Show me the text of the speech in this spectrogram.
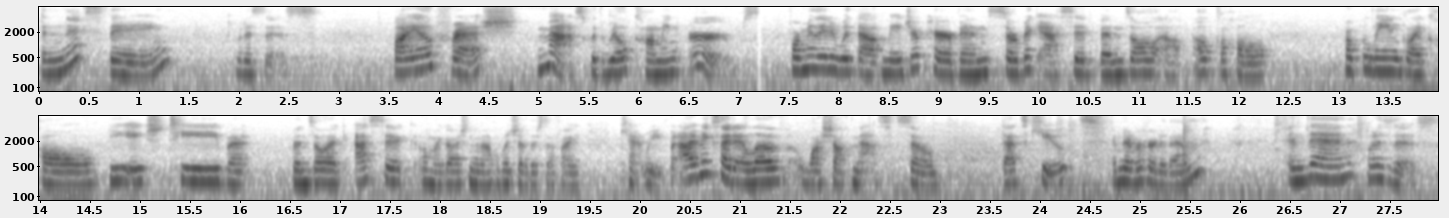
The next thing what is this? Bio fresh mask with real calming herbs formulated without major parabens, sorbic acid, benzoyl al alcohol, propylene glycol, BHT, but benzoic acid, oh my gosh, and then a whole bunch of other stuff I can't read. But I'm excited. I love wash off masks, so that's cute. I've never heard of them. And then, what is this?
